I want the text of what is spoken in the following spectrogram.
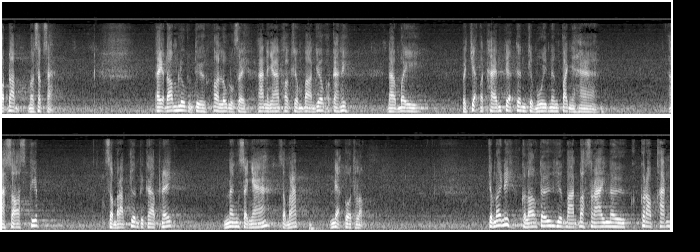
ឧត្តមមកសិក្សា ឯកឧត្តមលោកជំទាវអស់លោកលោកស្រីអនុញ្ញាតឲ្យខ្ញុំបានយកឱកាសនេះដើម្បីបញ្ជាក់បន្ថែមតេតិនជាមួយនឹងបញ្ហាអសរស្ទាបសម្រាប់ជនពិការភ្នែកនិងសញ្ញាសម្រាប់អ្នកកោថ្លង់ចំណុចនេះកន្លងទៅយើងបានដោះស្រាយនៅក្របខ័ណ្ឌ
